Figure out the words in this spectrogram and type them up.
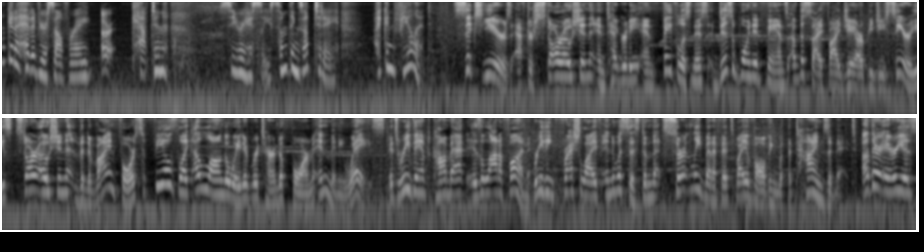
don't get ahead of yourself, Ray. Er, Captain. Seriously, something's up today. I can feel it. Six years after Star Ocean, Integrity, and Faithlessness disappointed fans of the sci fi JRPG series, Star Ocean The Divine Force feels like a long awaited return to form in many ways. Its revamped combat is a lot of fun, breathing fresh life into a system that certainly benefits by evolving with the times a bit. Other areas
